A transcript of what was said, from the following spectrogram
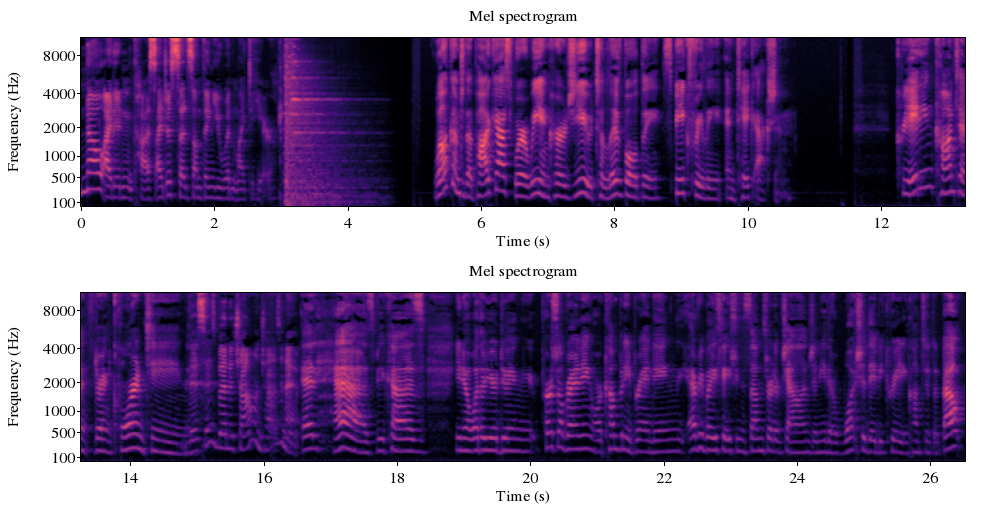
No, I didn't cuss. I just said something you wouldn't like to hear. Welcome to the podcast where we encourage you to live boldly, speak freely, and take action. Creating content during quarantine. This has been a challenge, hasn't it? It has because, you know, whether you're doing personal branding or company branding, everybody's facing some sort of challenge and either what should they be creating content about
